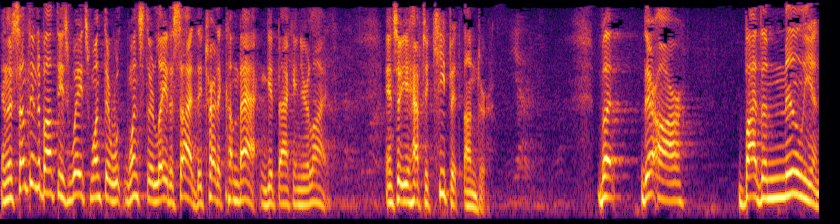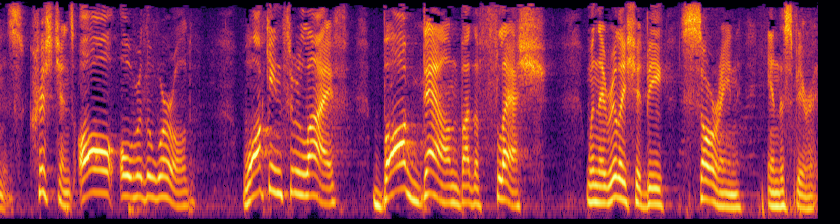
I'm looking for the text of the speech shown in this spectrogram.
And there's something about these weights, once they're, once they're laid aside, they try to come back and get back in your life. And so you have to keep it under. But there are, by the millions, Christians all over the world walking through life bogged down by the flesh when they really should be soaring in the Spirit.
